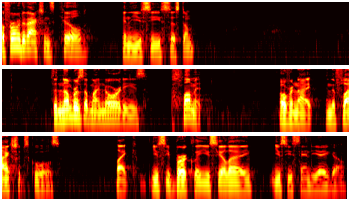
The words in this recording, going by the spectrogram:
Affirmative action is killed in the UC system the numbers of minorities plummet overnight in the flagship schools like UC Berkeley, UCLA, UC San Diego.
